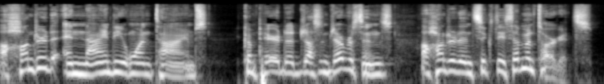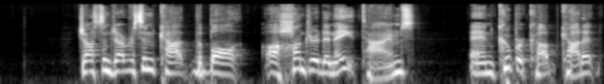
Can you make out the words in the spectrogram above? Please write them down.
191 times compared to Justin Jefferson's 167 targets. Justin Jefferson caught the ball 108 times, and Cooper Kupp caught it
